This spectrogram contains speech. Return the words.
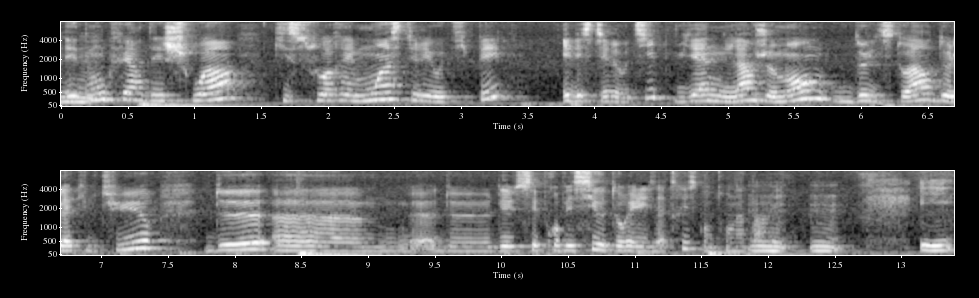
et mhm. donc faire des choix qui seraient moins stéréotypés. Et les stéréotypes viennent largement de l'histoire, de la culture, de, de, ces prophéties autoréalisatrices dont on a parlé. Mhm. Mhm. Et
